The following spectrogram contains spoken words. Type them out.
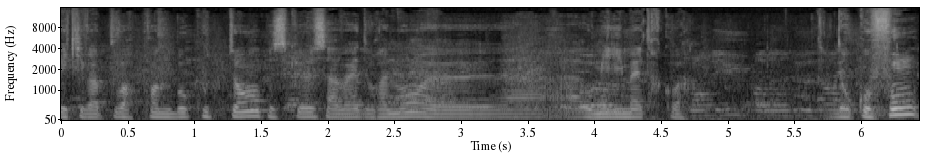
et qui va pouvoir prendre beaucoup de temps parce que ça va être vraiment euh, au millimètre quoi. Donc au fond,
